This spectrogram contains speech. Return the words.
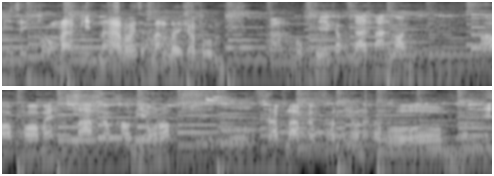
มีเสร็จของน่ากินน่าอร่อยทั้งนั้นเลยครับผมอะโอเคครับจ่ายตังค์ก่อนพอพอไหมลาบกับข้าวเหนียวเนาะครับลาบกับข้าวเหนียวนะครับผมวันนี้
